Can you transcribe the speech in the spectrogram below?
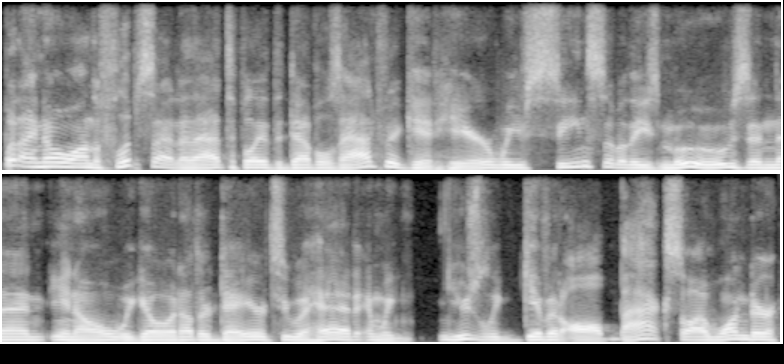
But I know on the flip side of that, to play the devil's advocate here, we've seen some of these moves, and then, you know, we go another day or two ahead and we usually give it all back. So I wonder,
